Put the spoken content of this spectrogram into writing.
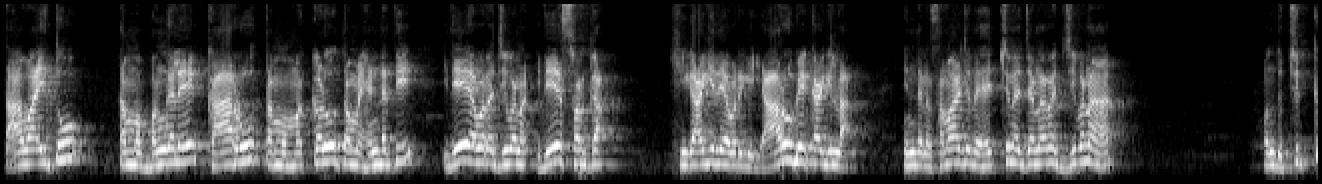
ತಾವಾಯಿತು, ತಮ್ಮ ಬಂಗಲೆ, ಕಾರು, ತಮ್ಮ ಮಕ್ಕಳು, ತಮ್ಮ ಹೆಂಡತಿ, ಇದೇ ಅವರ ಜೀವನ, ಇದೇ ಸ್ವರ್ಗ. ಹೀಗಾಗಿದೆ ಅವರಿಗೆ ಯಾರೂ ಬೇಕಾಗಿಲ್ಲ. ಇಂದಿನ ಸಮಾಜದ ಹೆಚ್ಚಿನ ಜನರ ಜೀವನ ಒಂದು ಚಿಕ್ಕ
